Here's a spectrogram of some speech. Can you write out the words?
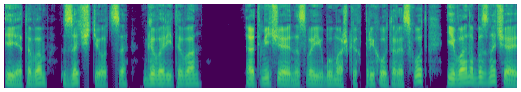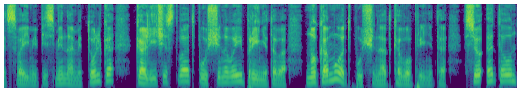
И это вам зачтется, говорит Иван. Отмечая на своих бумажках приход и расход, Иван обозначает своими письменами только количество отпущенного и принятого, но кому отпущено, от кого принято, все это он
